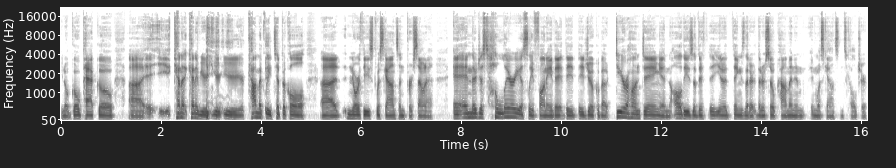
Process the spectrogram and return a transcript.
you know, go pack go, uh, kind of kind of your your, your comically typical uh, Northeast Wisconsin persona and, and they're just hilariously funny. They, they they joke about deer hunting and all these other th- you know things that are that are so common in, in Wisconsin's culture.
